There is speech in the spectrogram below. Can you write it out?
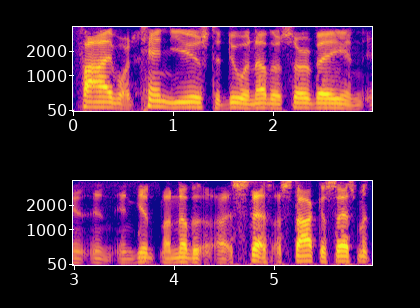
five or ten years to do another survey and and, and get another uh, a stock assessment.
